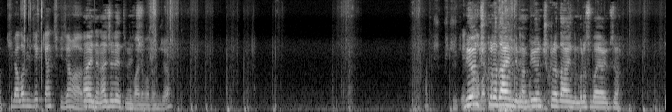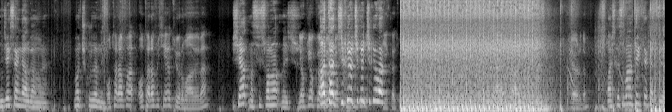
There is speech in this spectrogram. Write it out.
Tamam. Kill alabilecekken çıkacağım abi. Aynen acele etme hiç. Malum olunca. Bak şu küçücük Bir ön çukura daha indim ben. Bir ön çukura daha indim. Burası bayağı güzel. İneceksen gel Tamam. benimle. Ama çukurdan in. O tarafa o tarafa şey atıyorum abi ben. Şey atma, sis falan atma hiç. Yok yok. Yok, ta- yok, çıkıyor, bir- çıkıyor, çıkıyor bak. Gördüm. Başkası bana tek tek atıyor.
